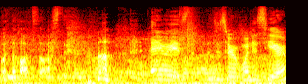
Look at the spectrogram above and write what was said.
with the hot sauce. Anyways, the dessert one is here.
